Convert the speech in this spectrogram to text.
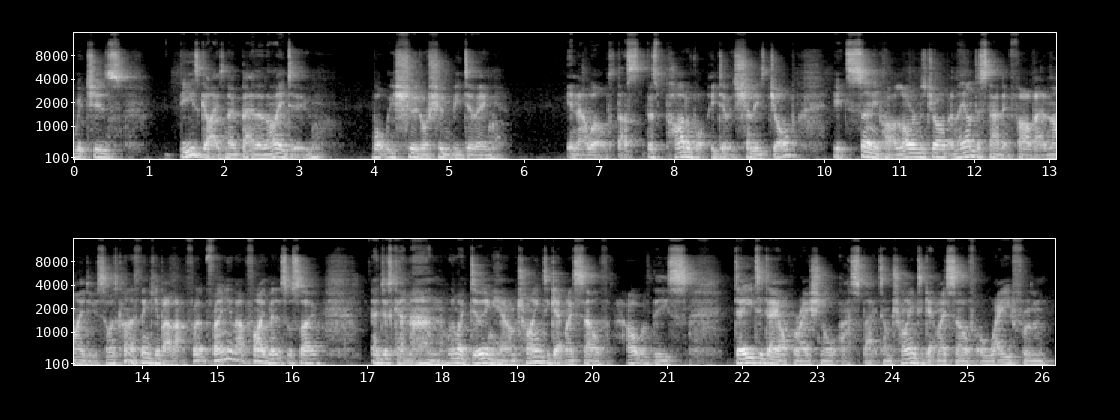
which is these guys know better than I do what we should or shouldn't be doing in that world. That's that's part of what they do. It's Shelley's job. It's certainly part of Lauren's job, and they understand it far better than I do. So I was kind of thinking about that for, for only about five minutes or so and just go, man, what am I doing here? I'm trying to get myself out of this day to day operational aspect. I'm trying to get myself away from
